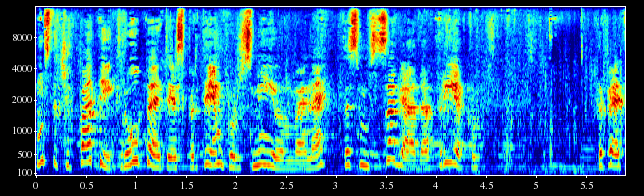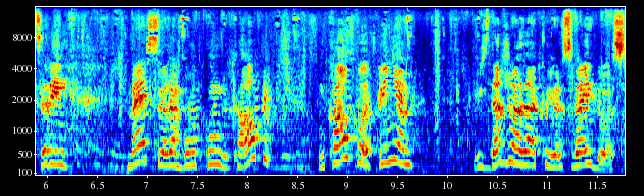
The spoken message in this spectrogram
Mums taču patīk rūpēties par tiem, kurus mīlam, vai ne? Tas mums sagādā prieku. Tāpēc arī mēs varam būt kunga kalpi un kalpot viņam visdažādākajos veidos.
